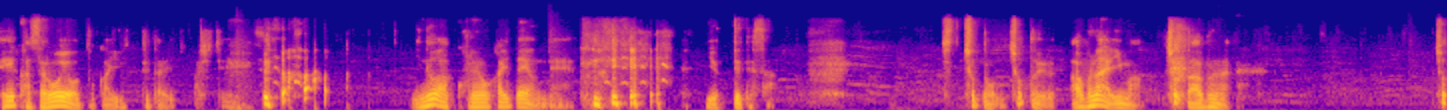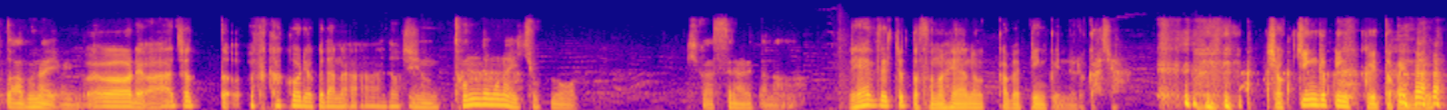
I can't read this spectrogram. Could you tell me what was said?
絵飾ろうよとか言ってたりとかして、犬はこれを飼いたいよね、言っててさ、ちょちょっと、ちょっと危ない、今。ちょっと危ない。ちょっと危ないよ、今。俺はちょっと不可抗力だな。どうしよう。うんとんでもない曲を聴かせられたな。とりあえずちょっとその部屋の壁ピンクに塗るかじゃあ。ショッキングピンクとかに塗る？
